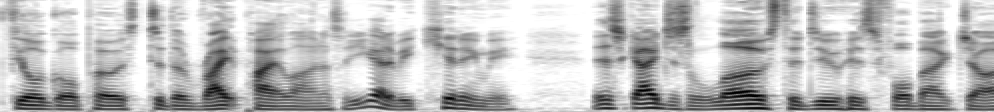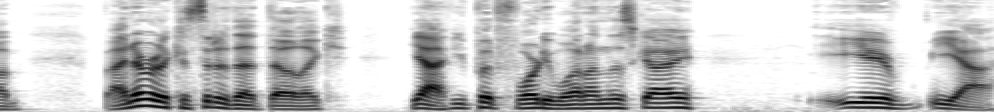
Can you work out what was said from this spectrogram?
field goal post to the right pylon. So you got to be kidding me. This guy just loves to do his fullback job. But I never considered that though. Like, yeah, if you put 41 on this guy, you're yeah,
